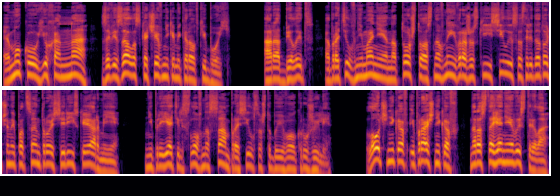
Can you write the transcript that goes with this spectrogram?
Эмоку Юханна завязала с кочевниками короткий бой. Арат Белыт обратил внимание на то, что основные вражеские силы сосредоточены по центру ассирийской армии. Неприятель словно сам просился, чтобы его окружили. Лучников и прачников на расстояние выстрела.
